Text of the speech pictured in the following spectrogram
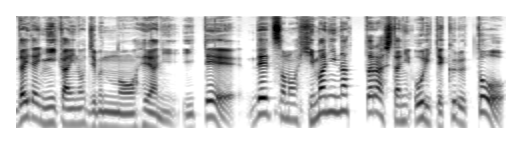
大体2階の自分の部屋にいてでその暇になったら下に降りてくると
